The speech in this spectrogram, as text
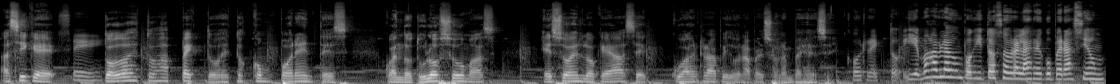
así que Sí. todos estos aspectos, estos componentes, cuando tú los sumas, eso es lo que hace cuán rápido una persona envejece. Correcto. Y hemos hablado un poquito sobre la recuperación,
